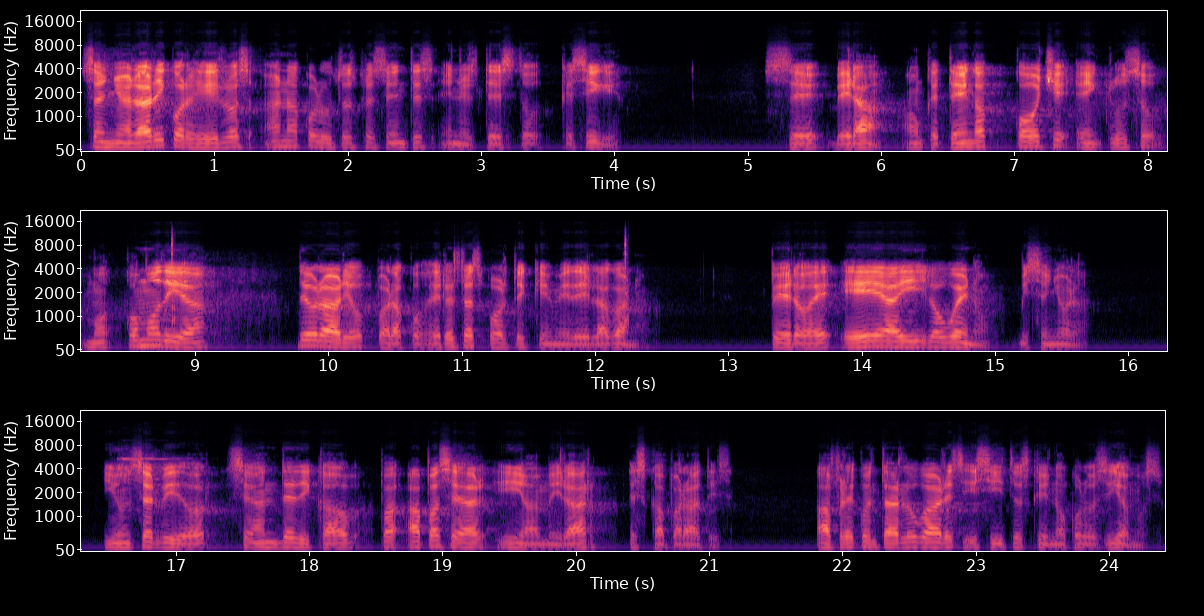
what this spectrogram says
Señalar y corregir los anacolutos presentes en el texto que sigue. Se verá, aunque tenga coche e incluso comodidad de horario para coger el transporte que me dé la gana. Pero he ahí lo bueno, mi señora y un servidor se han dedicado a pasear y a mirar escaparates, a frecuentar lugares y sitios que no conocíamos,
